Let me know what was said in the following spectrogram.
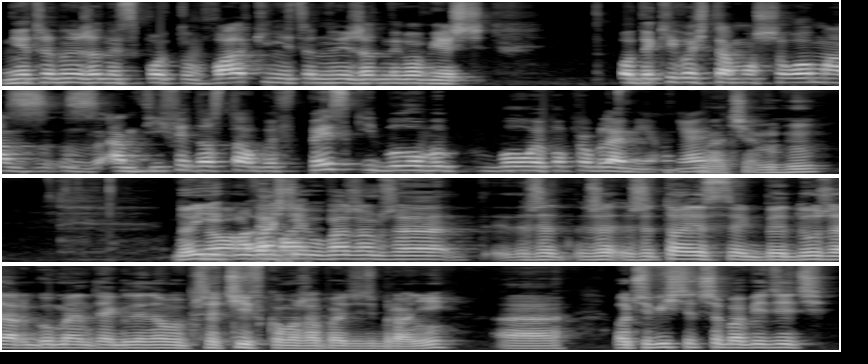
nie trenuje żadnych sportów walki, nie trenuje żadnego, wiesz, od jakiegoś tam oszołoma z, z Antify dostałby wpysk i byłoby, byłoby po problemie. Nie? Macie, mhm. No i, no, właśnie ma... uważam, że, że, że, że, to jest jakby duży argument, jakby no, przeciwko, można powiedzieć, broni. E, oczywiście trzeba wiedzieć,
